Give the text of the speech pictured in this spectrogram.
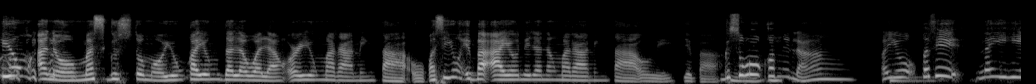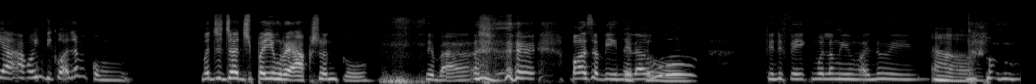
yung ano, mas gusto mo, yung kayong dalawa lang or yung maraming tao. Kasi yung iba ayaw nila ng maraming tao eh, di ba? Gusto ko kami lang. Ayo, Mm. kasi nahihiya ako, hindi ko alam kung ma-judge pa yung reaction ko. 'Di ba? Baka sabihin nila, Totoo. "Oh, fini-fake mo lang yung ano eh. Oo.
